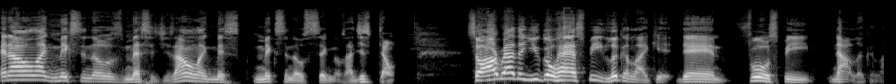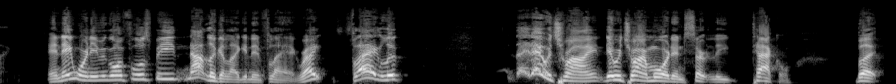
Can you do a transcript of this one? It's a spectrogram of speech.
And I don't like mixing those messages. I don't like mix, mixing those signals. I just don't. So I'd rather you go half speed looking like it than full speed not looking like it. And they weren't even going full speed, not looking like it in flag, right? Flag looked, they, they were trying. They were trying more than certainly tackle. But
